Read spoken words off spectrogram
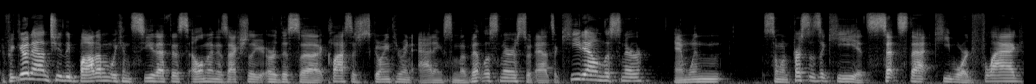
If we go down to the bottom, we can see that this element is actually, or this uh, class is just going through and adding some event listeners. So it adds a key down listener. And when someone presses a key, it sets that keyboard flag.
